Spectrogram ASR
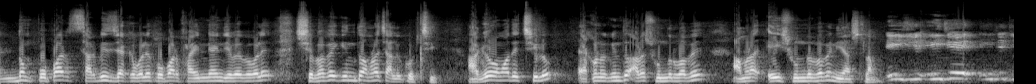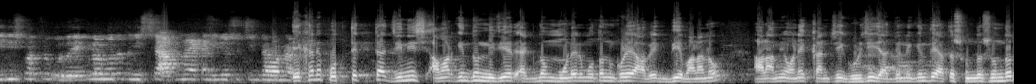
একদম প্রপার সার্ভিস যাকে বলে প্রপার ফাইন ডাইন যেভাবে বলে সেভাবে কিন্তু আমরা চালু করছি। আগেও আমাদের ছিল এখনও কিন্তু আরও সুন্দরভাবে আমরা এই সুন্দরভাবে নিয়ে আসলাম। এই যে এই যে এই যে জিনিসপত্রগুলো এগুলোর মধ্যে তো নিশ্চয়ই আপনার একটা নিজস্ব চিন্তা এখানে প্রত্যেকটা জিনিস আমার কিন্তু নিজের একদম মনের মতন করে আবেগ দিয়ে বানানো আর আমি অনেক কান্ট্রি ঘুরেছি যার জন্য কিন্তু এত সুন্দর সুন্দর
